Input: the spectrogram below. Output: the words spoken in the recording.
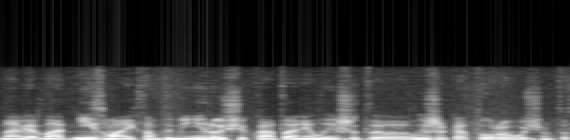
наверное, одни из моих там доминирующих в катании лыж. Это лыжи, которые, в общем-то,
